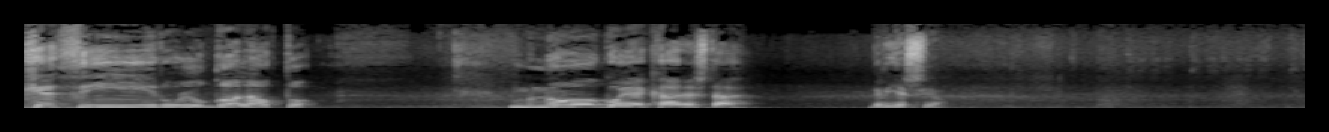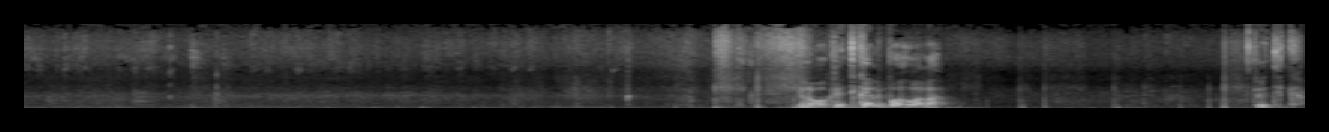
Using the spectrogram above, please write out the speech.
kethirul galato. Mnogo je, kaže šta? Griješio. Je li ovo kritika ili pohvala? Kritika.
